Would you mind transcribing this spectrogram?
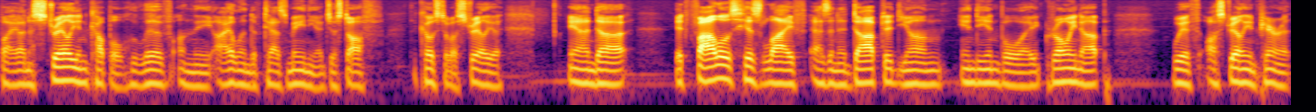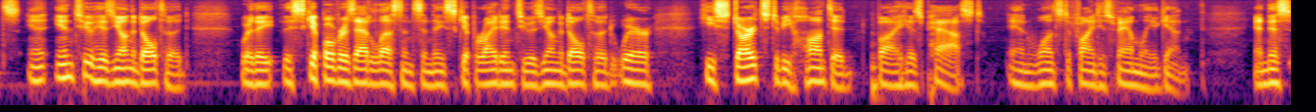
by an Australian couple who live on the island of Tasmania, just off the coast of Australia. And uh, it follows his life as an adopted young Indian boy growing up with Australian parents in, into his young adulthood, where they, they skip over his adolescence and they skip right into his young adulthood, where he starts to be haunted by his past and wants to find his family again and this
